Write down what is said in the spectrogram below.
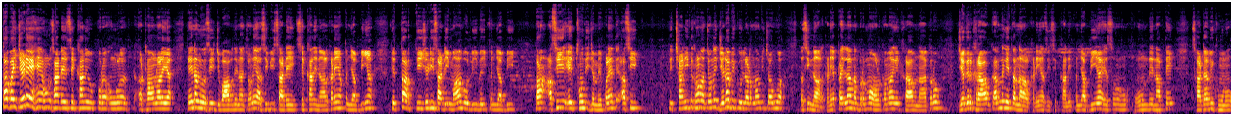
ਤਾਂ ਬਈ ਜਿਹੜੇ ਇਹ ਹੁਣ ਸਾਡੇ ਸਿੱਖਾਂ ਦੇ ਉੱਪਰ ਉਂਗਲ ਉਠਾਉਣ ਵਾਲੇ ਆ, ਤੇ ਇਹਨਾਂ ਨੂੰ ਅਸੀਂ ਜਵਾਬ ਦੇਣਾ ਚਾਹੁੰਦੇ ਆ ਅਸੀਂ ਵੀ ਸਾਡੇ ਸਿੱਖਾਂ ਦੇ ਨਾਲ ਖੜੇ ਆ ਪੰਜਾਬੀਆਂ, ਤੇ ਧਰਤੀ ਜਿਹੜੀ ਸਾਡੀ ਮਾਂ ਬੋਲੀ ਬਈ ਪੰਜਾਬੀ ਤਾਂ ਅਸੀਂ ਇੱਥੋਂ ਦੀ ਜੰਮੇ ਪਲੇ ਤੇ ਅਸੀਂ ਪਿੱਛਾ ਨਹੀਂ ਦਿਖਾਉਣਾ ਚਾਹੁੰਦੇ। ਜਿਹੜਾ ਵੀ ਕੋਈ ਲੜਨਾ ਵੀ ਚਾਹੂਗਾ, ਅਸੀਂ ਨਾਲ ਖੜੇ ਆ ਪਹਿਲਾ ਨੰਬਰ ਮਾਹੌਲ ਕਵਾਂਗੇ, ਖਰਾਬ ਨਾ ਕਰੋ। ਜੇ ਅਗਰ ਖਰਾਬ ਕਰਨਗੇ ਤਾਂ ਨਾਲ ਖੜੇ ਆ ਅਸੀਂ ਸਿੱਖਾਂ ਦੇ। ਪੰਜਾਬੀ ਆ ਇਸ ਹੋਣ ਦੇ ਨਾਤੇ ਸਾਡਾ ਵੀ ਖੂਨ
